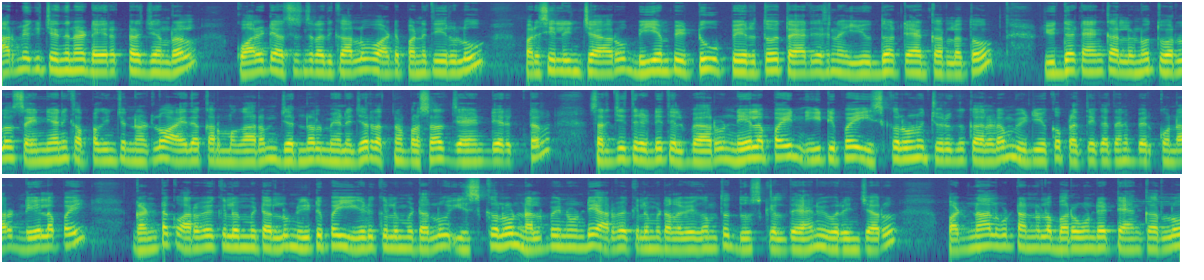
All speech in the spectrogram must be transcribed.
ఆర్మీకి చెందిన డైరెక్టర్ జనరల్ క్వాలిటీ అసిస్టెంట్ అధికారులు వాటి పనితీరులు పరిశీలించారు. బిఎంపీ టూ పేరుతో తయారు చేసిన ఈ యుద్ధ ట్యాంకర్లతో యుద్ధ ట్యాంకర్లను త్వరలో సైన్యానికి అప్పగించినట్లు ఆయుధ కర్మాగారం general manager Ratnaprasad joint director Surjit Reddy తెలిపారు. నేలపై నీటిపై ఇసుకలను చురుగు కలడం వీటి యొక్క ప్రత్యేకత అని పేర్కొన్నారు. నేలపై గంటకు అరవై కిలోమీటర్లు నీటిపై ఏడు కిలోమీటర్లు ఇసుకలో నలభై నుండి అరవై కిలోమీటర్ల వేగంతో దూసుకెళ్తాయని వివరించారు. పద్నాలుగు టన్నుల బరువు ఉండే ట్యాంకర్లో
